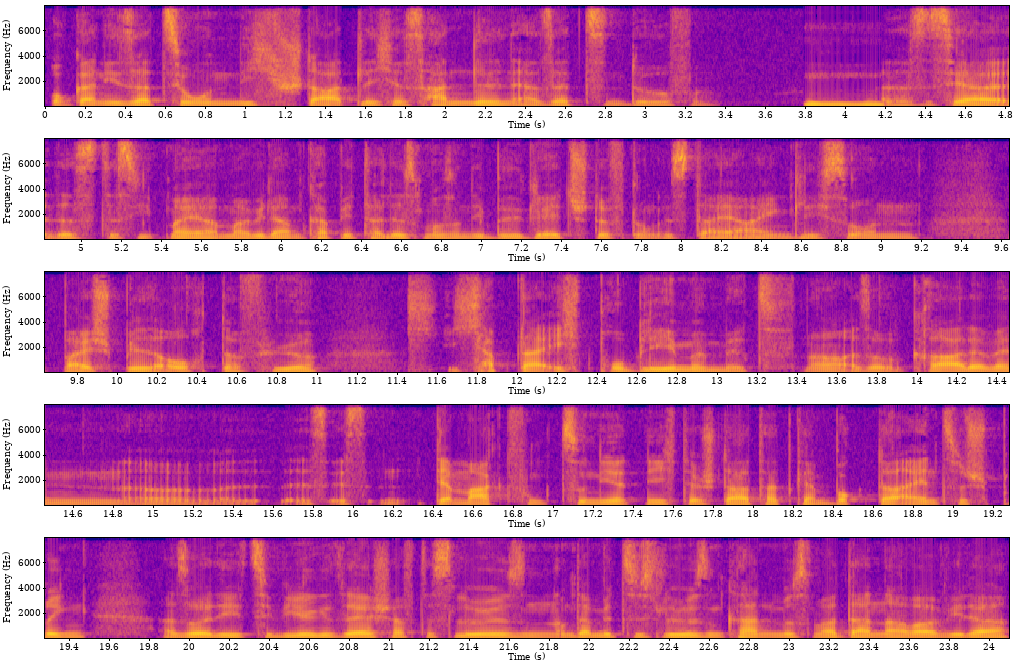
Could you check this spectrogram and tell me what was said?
Organisationen nicht staatliches Handeln ersetzen dürfen. Mhm. Also das ist ja, das, das sieht man ja immer wieder am Kapitalismus und die Bill Gates Stiftung ist da ja eigentlich so ein Beispiel auch dafür. Ich, ich habe da echt Probleme mit. Ne? Also gerade wenn äh, es ist, der Markt funktioniert nicht, der Staat hat keinen Bock da einzuspringen, dann soll die Zivilgesellschaft es lösen und damit sie es lösen kann, müssen wir dann aber wieder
